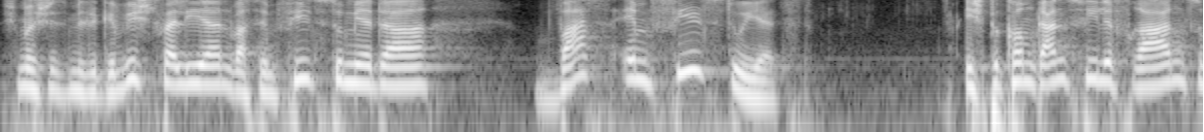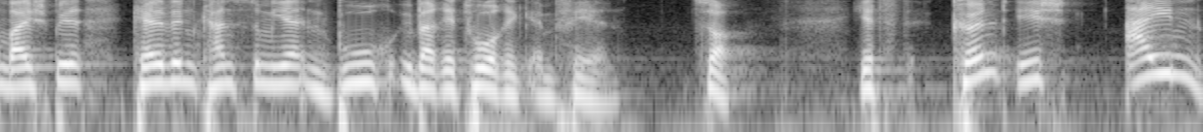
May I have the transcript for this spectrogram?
ich möchte jetzt ein bisschen Gewicht verlieren, was empfiehlst du mir da? Was empfiehlst du jetzt? Ich bekomme ganz viele Fragen, zum Beispiel, Kelvin, kannst du mir ein Buch über Rhetorik empfehlen? So, jetzt könnte ich ein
